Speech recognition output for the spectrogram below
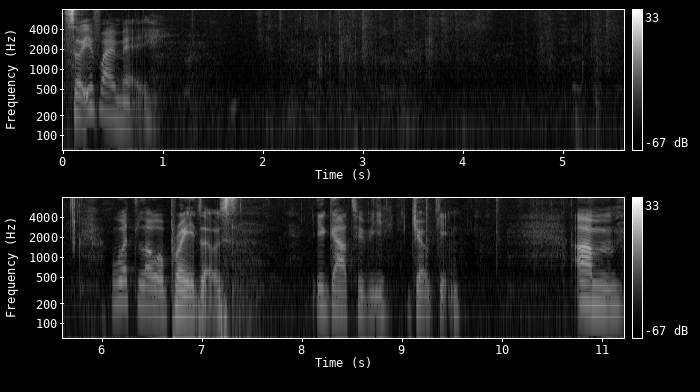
So, if I may, what low appraisals? You got to be joking. Um,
